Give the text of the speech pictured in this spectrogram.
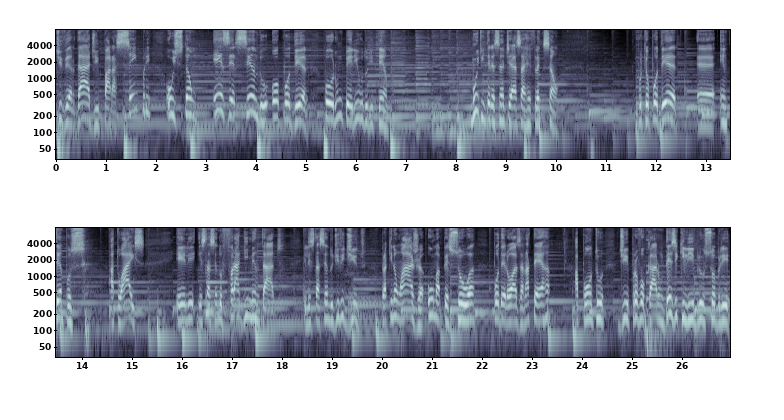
de verdade para sempre ou estão exercendo o poder por um período de tempo? Muito interessante essa reflexão, porque o poder é, em tempos atuais, ele está sendo fragmentado, ele está sendo dividido, para que não haja uma pessoa poderosa na Terra a ponto de provocar um desequilíbrio sobre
